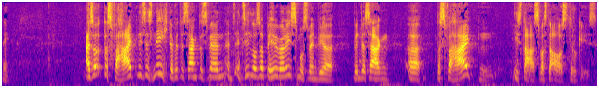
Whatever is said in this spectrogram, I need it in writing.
Ding? Also das Verhalten ist es nicht. Er würde sagen, das wäre ein, ein, ein, sinnloser Behaviorismus, wenn wir, wenn wir sagen, äh, das Verhalten ist das, was der Ausdruck ist.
